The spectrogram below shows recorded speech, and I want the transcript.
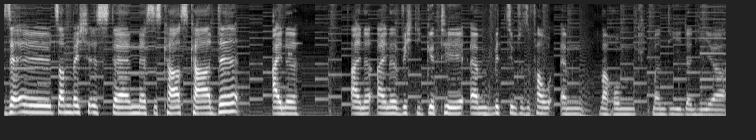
seltsam. Welches denn? Es ist Kaskade. Eine, eine, eine wichtige TM bzw. VM. Warum kriegt man die denn hier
